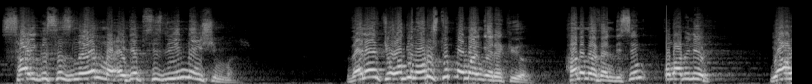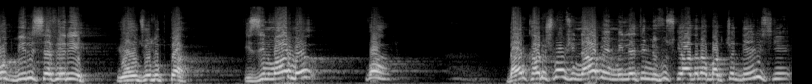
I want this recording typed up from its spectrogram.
Saygısızlığınla, edepsizliğinle işim var. Velev ki o gün oruç tutmaman gerekiyor. Hanımefendisin olabilir. Yahut biri seferi yolculukta. İzin var mı? Var. Ben karışmam şimdi ne yapayım milletin nüfus kağıdına bakacak değiliz ki.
